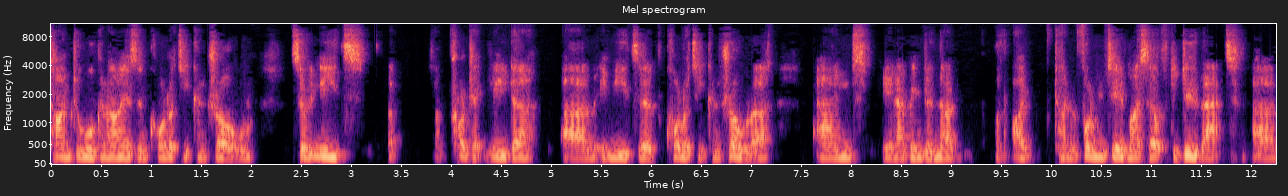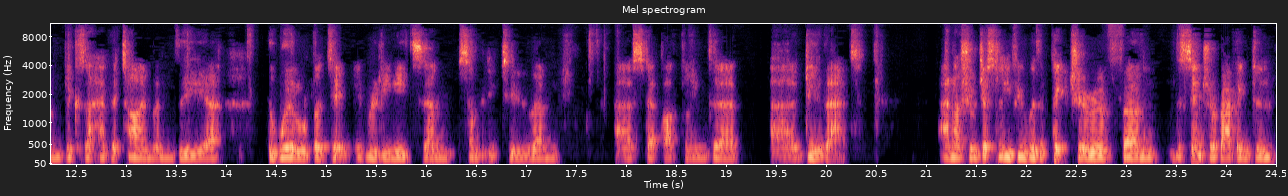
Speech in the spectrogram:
time to organise and quality control. So it needs a, a project leader, um, it needs a quality controller, and in Abingdon, I, I kind of volunteered myself to do that um, because I had the time and the uh, the will, but it, it really needs um, somebody to um, uh, step up and uh, uh, do that. And I shall just leave you with a picture of um, the centre of Abingdon,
